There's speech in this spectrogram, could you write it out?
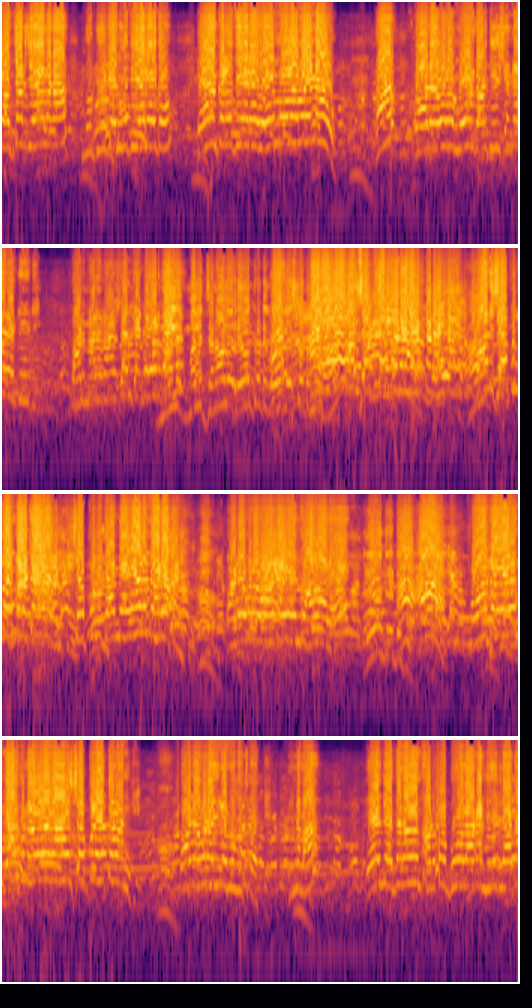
పొద్దుడు చేయాలిగా నువ్వు డ్యూటీ ఎందుకు తీయలేదు? ఏం కదా తీయలేదు? ఏం మూలమైనావు వాడు ఎవరో మూడు గంటలు తీసిండారు డ్యూటీ. వాడు మన రాష్ట్రానికి? మళ్ళీ మళ్ళీ జనాలు రేవంత్ రెడ్డి ఓట్లు రావాలి? రేవంత్ రెడ్డి ఏంది? ఎంతకాలం కడుపు భూలాగా నీళ్ళు లేక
